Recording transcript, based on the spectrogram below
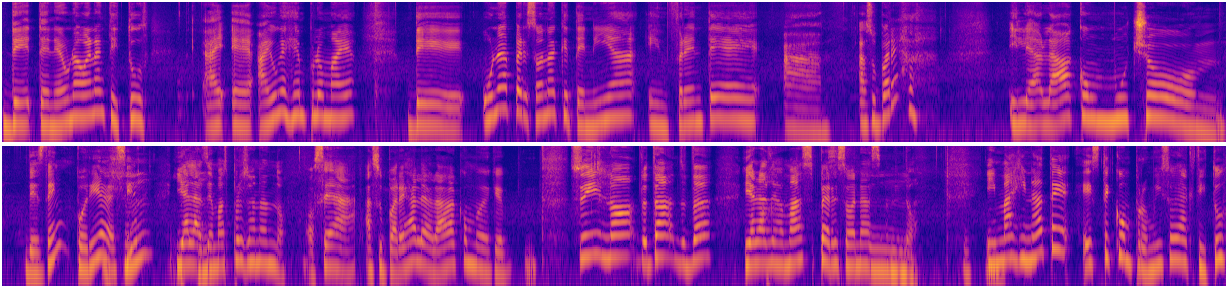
de tener una buena actitud. Hay, eh, hay un ejemplo, Maya, de una persona que tenía enfrente a, su pareja y le hablaba con mucho mm, desdén, podría decir, y a las demás personas no. O sea, a su pareja le hablaba como de que sí, no, y a las demás personas mm. no. Imagínate este compromiso de actitud.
